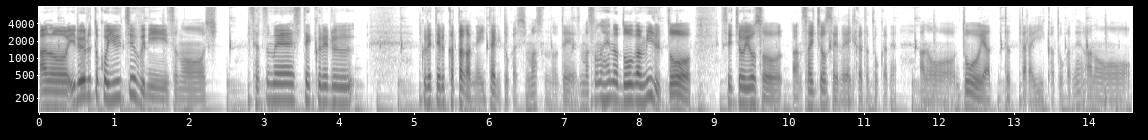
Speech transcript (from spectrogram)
あの、いろいろとこう YouTube に、その、説明してくれる、くれてる方がね、いたりとかしますので、まあ、その辺の動画見ると、成長要素、あの再調整のやり方とかね、あの、どうやってったらいいかとかね、あの、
